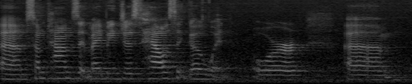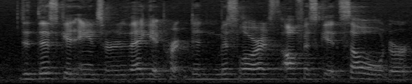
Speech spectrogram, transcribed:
Um, sometimes it may be just how's it going, or um, did this get answered? Did they get? Did Miss Laura's office get sold, or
